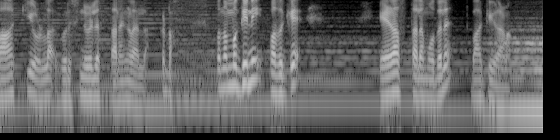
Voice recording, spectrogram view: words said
ബാക്കിയുള്ള കുരിശിന്റെ വലിയ സ്ഥലങ്ങളെല്ലാം. കേട്ടോ? അപ്പം നമുക്കിനി പതുക്കെ ഏഴാം സ്ഥലം മുതൽ ബാക്കി കാണാം.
